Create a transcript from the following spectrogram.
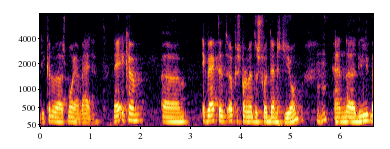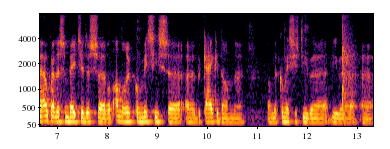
die kunnen we wel eens mooi aan wijden. Nee, ik, ehm, ehm, ik werkte in het Europees Parlement dus voor Dennis de Jong. Mhm. En die liet mij ook wel eens een beetje dus wat andere commissies bekijken dan, dan de commissies die we, die we, eh,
